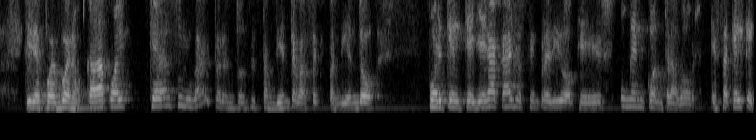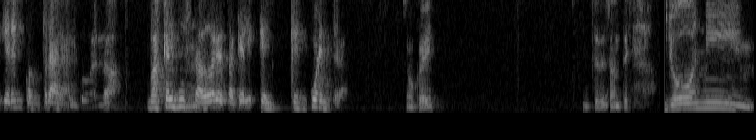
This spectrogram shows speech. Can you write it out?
y después, bueno, cada cual queda en su lugar, pero entonces también te vas expandiendo porque el que llega acá yo siempre digo que es un encontrador, es aquel que quiere encontrar algo, ¿verdad? Más que el buscador, es aquel que, que encuentra. Ok. Interesante. Yo en mi,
